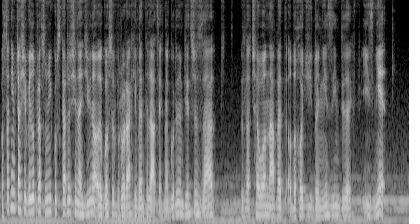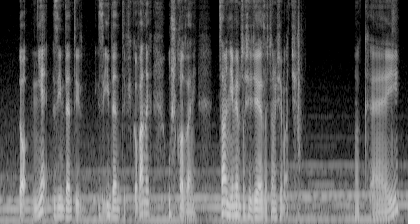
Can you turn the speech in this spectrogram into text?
W ostatnim czasie wielu pracowników skarży się na dziwne odgłosy w rurach i wentylacjach. Na górnym piętrze za... zaczęło nawet dochodzić do niezidentyf... nie... do niezidentyf... zidentyfikowanych uszkodzeń. Sam nie wiem, co się dzieje, zaczynam się bać. Okej. Okay.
